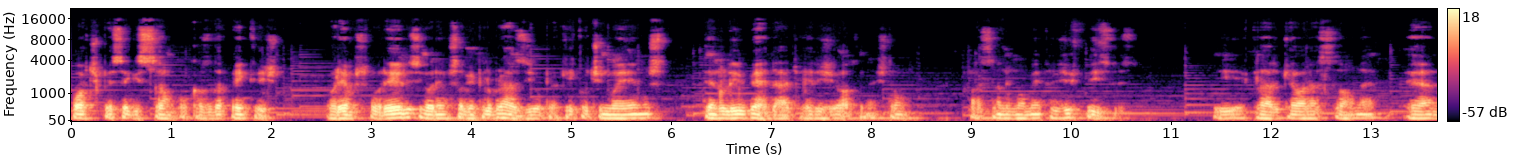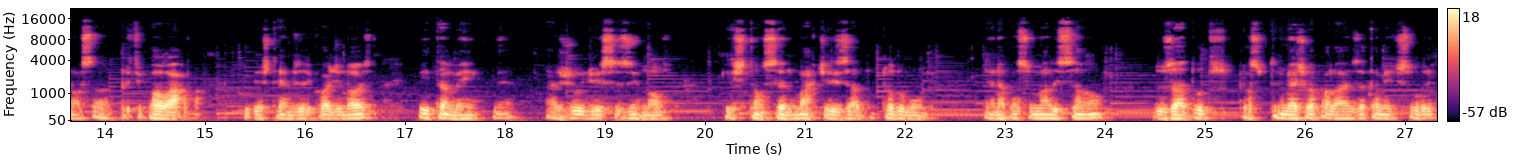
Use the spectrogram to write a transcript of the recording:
forte perseguição por causa da fé em Cristo. Oremos por eles e oremos também pelo Brasil, para que continuemos tendo liberdade religiosa. Né? Estão passando momentos difíceis. E é claro que a oração né, é a nossa principal arma. Que Deus tenha misericórdia de nós e também né, ajude esses irmãos que estão sendo martirizados em todo o mundo. E na próxima lição dos adultos, o próximo trimestre vai falar exatamente sobre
